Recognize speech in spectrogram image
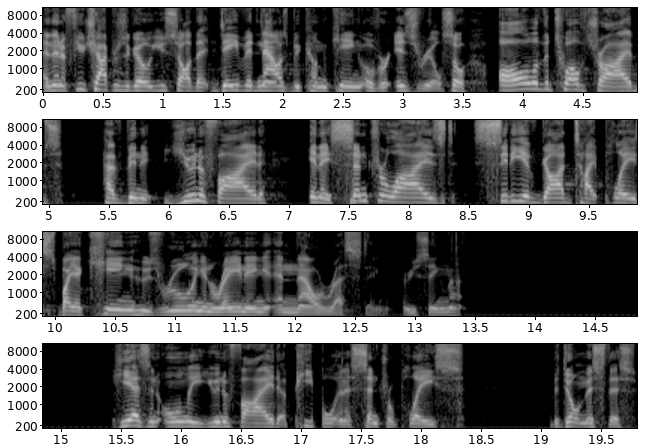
And then a few chapters ago, you saw that David now has become king over Israel. So all of the 12 tribes have been unified in a centralized city of God type place by a king who's ruling and reigning and now resting. Are you seeing that? He hasn't only unified a people in a central place, but don't miss this.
